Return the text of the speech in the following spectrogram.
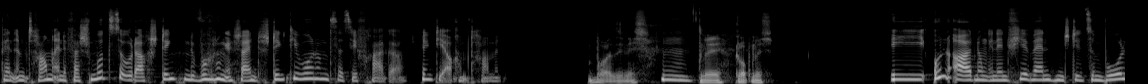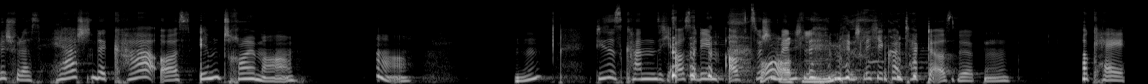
wenn im Traum eine verschmutzte oder auch stinkende Wohnung erscheint. Stinkt die Wohnung? Das ist die Frage. Stinkt die auch im Traum mit? Weiß ich nicht. Hm. Nee, glaub nicht. Die Unordnung in den vier Wänden steht symbolisch für das herrschende Chaos im Träumer. Ah. Hm. Dieses kann sich außerdem auf zwischenmenschliche Kontakte auswirken. Okay,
